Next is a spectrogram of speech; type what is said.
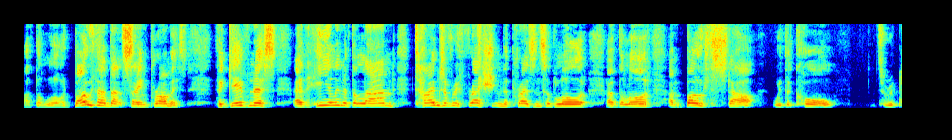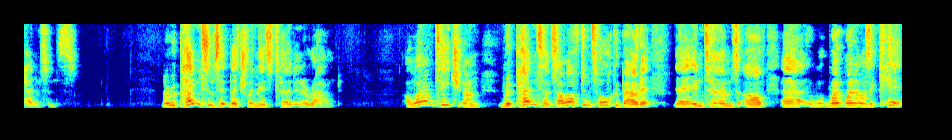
of the Lord. Both had that same promise forgiveness and healing of the land, times of refreshing in the presence of Lord of the Lord, and both start with the call to repentance. Now, repentance, it literally means turning around. And when I'm teaching on repentance, I'll often talk about it uh, in terms of uh, when, when I was a kid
